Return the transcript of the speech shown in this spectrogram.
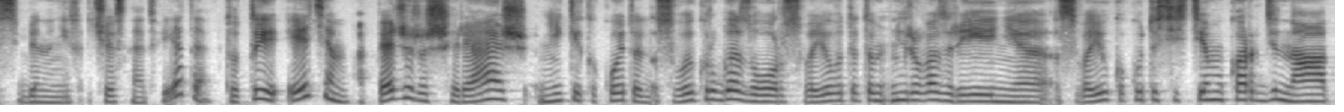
себе на них честные ответы, то ты этим, опять же, расширяешь некий какой-то свой кругозор, свое вот это мировоззрение, свою какую-то систему координат,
